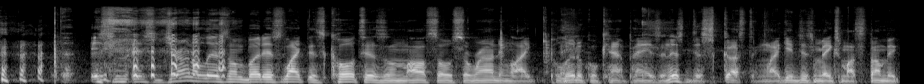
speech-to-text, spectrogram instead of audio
it's, it's journalism, but it's like this cultism also surrounding like political campaigns, and it's disgusting. Like it just makes my stomach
